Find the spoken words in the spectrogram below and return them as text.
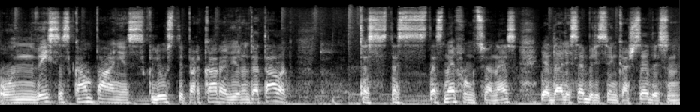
Un visas kampaņas kļūst par karavīru un tā tālāk tas, tas, tas nefunkcionēs, ja daļa sabiedrības vienkārši sēdēs un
